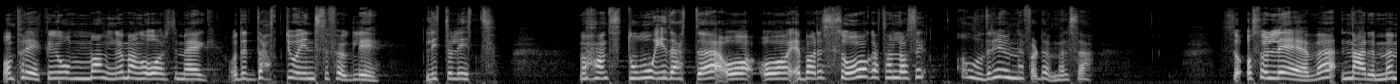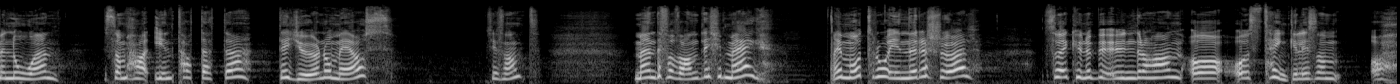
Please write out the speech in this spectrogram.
Og han preker jo mange mange år til meg, og det datt jo inn selvfølgelig. Litt og litt. Men han sto i dette, og, og jeg bare så at han la seg aldri under fordømmelse. Så, og så leve nærme med noen som har inntatt dette, det gjør noe med oss. Ikke sant? Men det forvandler ikke meg. Jeg må trå inn i det sjøl. Så jeg kunne beundre han og, og tenke liksom åh,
